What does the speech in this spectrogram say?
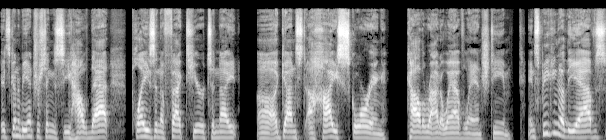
It's going to be interesting to see how that plays in effect here tonight uh, against a high scoring Colorado Avalanche team. And speaking of the Avs,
